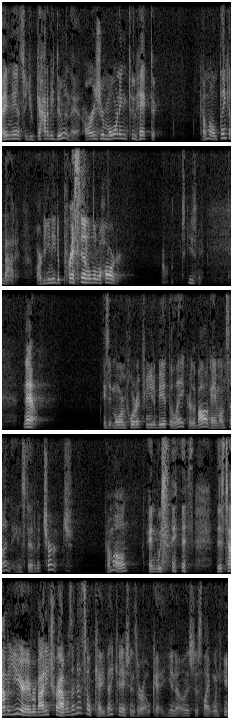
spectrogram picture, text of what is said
Amen. So you've got to be doing that. Or is your morning too hectic? Come on, think about it. Or do you need to press in a little harder? Excuse me. Now, is it more important for you to be at the lake or the ball game on Sunday instead of at church? Come on. And we say this this time of year, everybody travels, and that's okay. Vacations are okay. You know, it's just like when you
